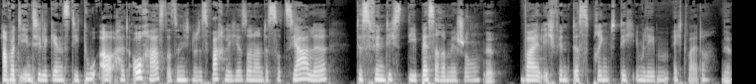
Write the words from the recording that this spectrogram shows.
aber die Intelligenz, die du halt auch hast, also nicht nur das Fachliche, sondern das Soziale, das finde ich die bessere Mischung. Ja. Weil ich finde, das bringt dich im Leben echt weiter. Ja,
